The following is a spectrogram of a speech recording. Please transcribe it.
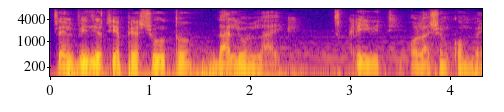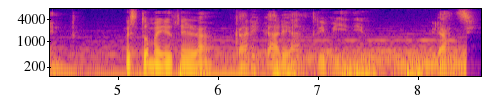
Se il video ti è piaciuto, dagli un like, iscriviti o lascia un commento. Questo mi aiuterà a caricare altri video. Grazie.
